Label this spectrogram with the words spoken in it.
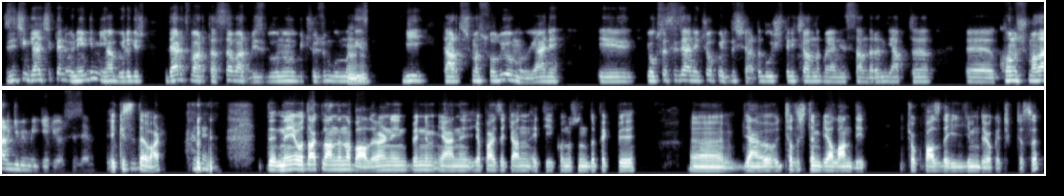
sizin için gerçekten önemli mi ya? Böyle bir dert var, tasa var. Biz bunu bir çözüm bulmalıyız. Hı-hı. Bir tartışması oluyor mu? Yani e, yoksa siz yani çok böyle dışarıda bu işten hiç anlamayan insanların yaptığı e, konuşmalar gibi mi geliyor size? İkisi de var. Neye odaklandığına bağlı. Örneğin benim yani yapay zekanın etiği konusunda pek bir e, yani çalıştığım bir alan değil. Çok fazla ilgim de yok açıkçası.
